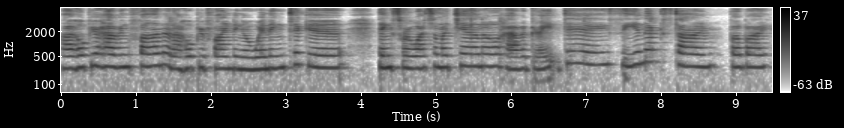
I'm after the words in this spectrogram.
I hope you're having fun and I hope you're finding a winning ticket. Thanks for watching my channel. Have a great day. See you next time. Bye-bye.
